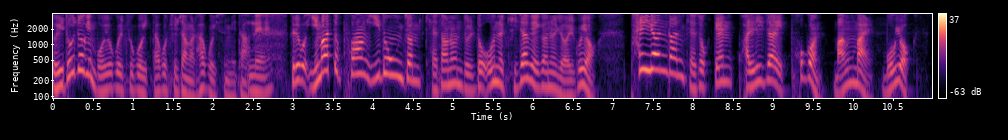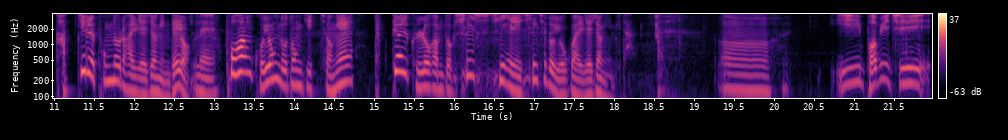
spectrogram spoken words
의도적인 모욕을 주고 있다고 주장을 하고 있습니다. 네. 그리고 이마트 포항 이동점 개선원들도 오늘 기자회견을 열고요. 8년간 계속된 관리자의 폭언, 막말, 모욕, 갑질을 폭로를 할 예정인데요. 네. 포항 고용노동지청에 특별 근로감독 실시, 실시도 요구할 예정입니다. 어, 이 법이 지,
